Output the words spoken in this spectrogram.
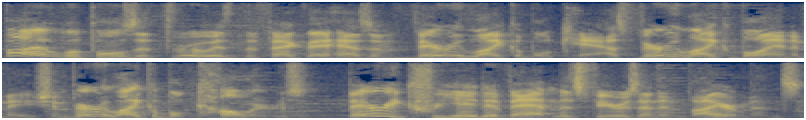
But what pulls it through is the fact that it has a very likable cast, very likable animation, very likable colors, very creative atmospheres and environments,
